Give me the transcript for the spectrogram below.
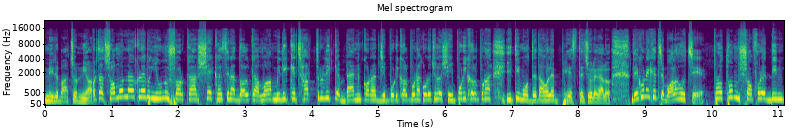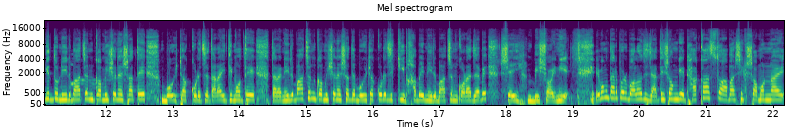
নির্বাচন নিয়ে। অর্থাৎ সমন্বয়করা এবং ইউনু সরকার শেখ হাসিনা দলকে আওয়ামী লীগকে, ছাত্রলীগকে ব্যান করার যে পরিকল্পনা করেছিল, সেই পরিকল্পনা ইতিমধ্যে তাহলে ভেস্তে চলে গেল। দেখুন, এক্ষেত্রে বলা হচ্ছে, প্রথম সফরের দিন কিন্তু নির্বাচন কমিশনের সাথে বৈঠক করেছে তারা। ইতিমধ্যে তারা নির্বাচন কমিশনের সাথে বৈঠক করেছে কীভাবে নির্বাচন করা যাবে সেই বিষয় নিয়ে। এবং তারপর বলা হচ্ছে জাতিসংঘে ঢাকাস্থ আবাসিক সমন্বয়,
